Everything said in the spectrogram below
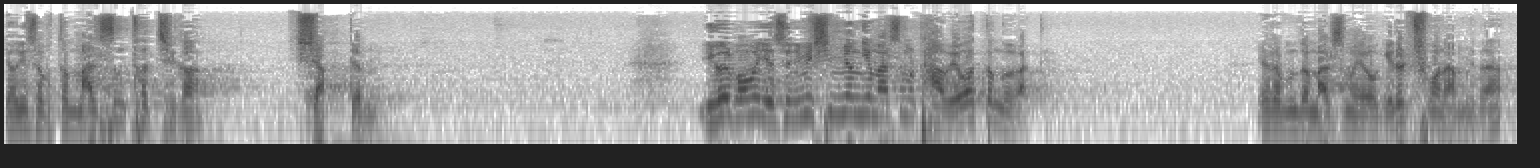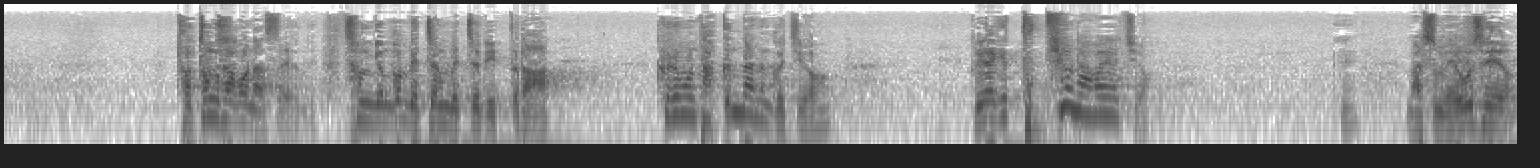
여기서부터 말씀 터치가 시작됩니다. 이걸 보면 예수님이 신명기 말씀을 다 외웠던 것 같아요. 여러분도 말씀 외우기를 축원합니다. 교통사고 났어요. 성경권 몇장 몇 절이 있더라. 그러면 다 끝나는 거죠. 그냥 이렇게 툭 튀어나와야죠. 네? 말씀 외우세요.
